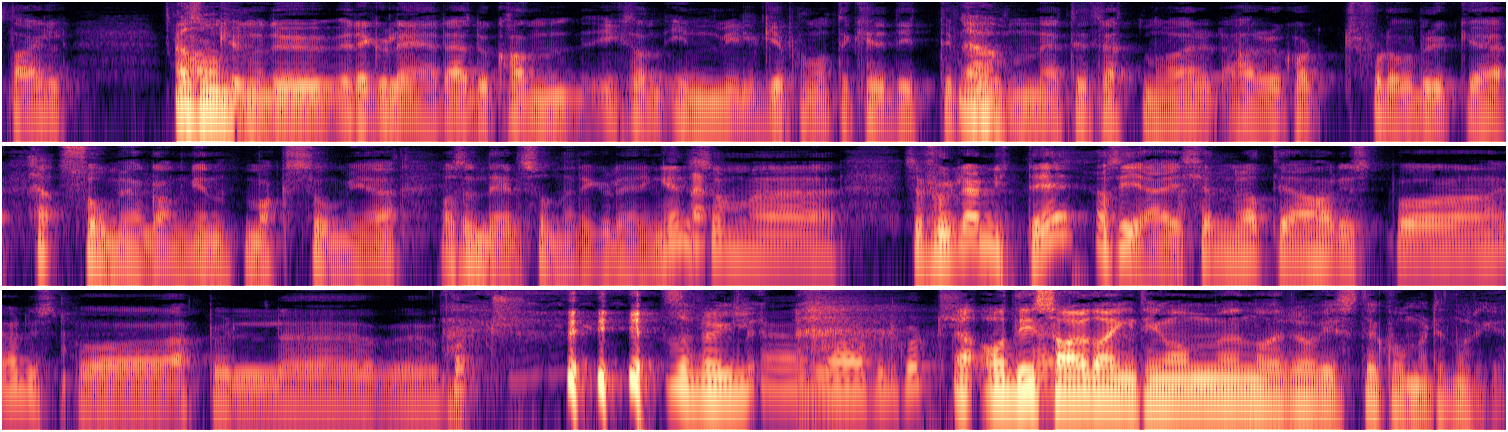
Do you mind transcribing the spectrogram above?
style. Da Ja, sånn. kunne du regulere, du kan ikke sånn innvilge på en måte kreditt Ja. poden ned til 13 år. Har du kort, får lov å bruke Ja. så mye av gangen, maks så mye. Altså en del sånne reguleringer som uh, selvfølgelig er nyttig. Altså jeg kjenner at jeg har lyst på, jeg har lyst på Apple-kort. Selvfølgelig. Jeg vil ha Apple-kort. Ja, og de sa jo da ingenting om når og hvis det kommer til Norge.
